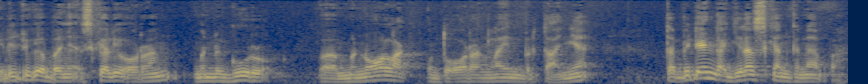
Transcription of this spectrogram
Ini juga banyak sekali orang menegur, uh, menolak untuk orang lain bertanya, tapi dia nggak jelaskan kenapa.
